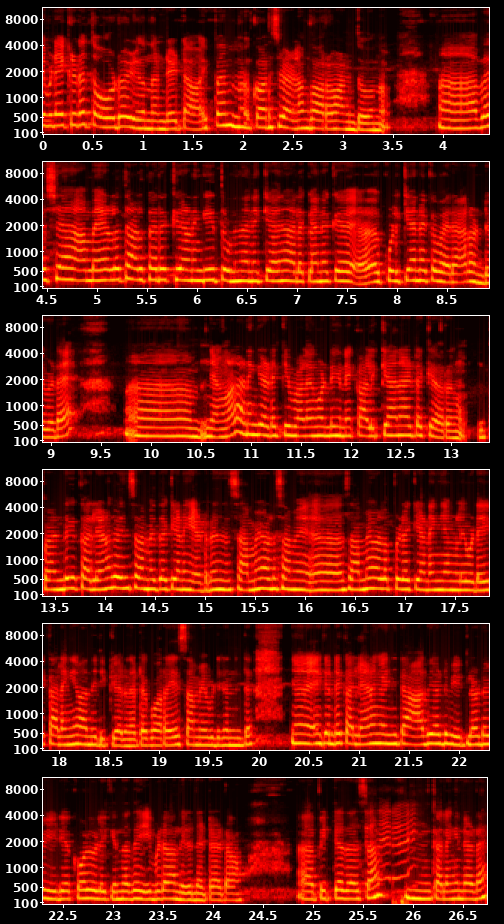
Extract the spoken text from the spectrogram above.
ഇവിടേക്കൂടെ തോട് ഒഴുകുന്നുണ്ട് കേട്ടോ. ഇപ്പം കുറച്ച് വെള്ളം കുറവാണെന്ന് തോന്നുന്നു. പക്ഷെ മേളത്തെ ആൾക്കാരൊക്കെ ആണെങ്കിൽ തുണി നനയ്ക്കാനും അലക്കാനൊക്കെ കുളിക്കാനൊക്കെ വരാറുണ്ട് ഇവിടെ. ഞങ്ങളാണെങ്കിൽ ഇടയ്ക്ക് വെള്ളം കൊണ്ട് ഇങ്ങനെ കളിക്കാനായിട്ടൊക്കെ ഇറങ്ങും. പണ്ട് കല്യാണം കഴിഞ്ഞ സമയത്തൊക്കെ ആണെങ്കിൽ ഏട്ടന് സമയമുള്ള സമയം സമയമുള്ളപ്പോഴൊക്കെ ആണെങ്കിൽ ഞങ്ങൾ ഇവിടെ കലങ്ങി വന്നിരിക്കുമായിരുന്നു കേട്ടോ. കുറേ സമയം ഇവിടെ ഇരുന്നിട്ട്. ഞാൻ എനിക്ക് എന്റെ കല്യാണം കഴിഞ്ഞിട്ട് ആദ്യമായിട്ട് വീട്ടിലോട്ട് വീഡിയോ കോൾ വിളിക്കുന്നത് ഇവിടെ വന്നിരുന്നിട്ട് കേട്ടോ പിറ്റേ ദിവസം. കലങ്ങിന്റെ അവിടെ.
